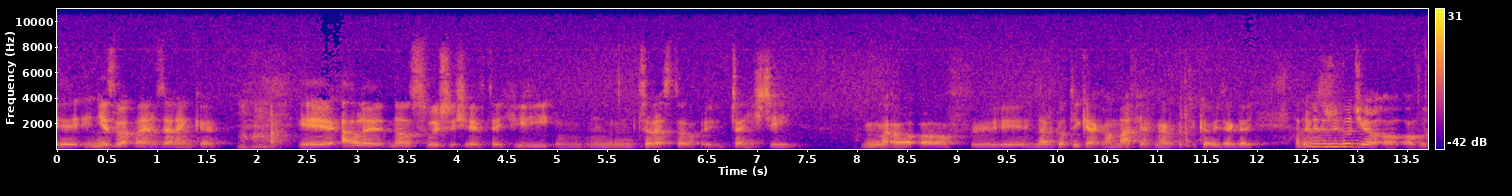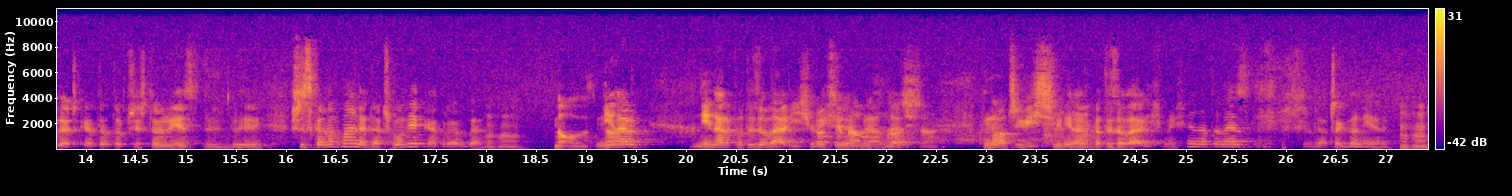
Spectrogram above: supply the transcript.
y, nie złapałem za rękę, Mhm. y, ale no, słyszy się w tej chwili mm, coraz to y, częściej mm, o, o y, y, narkotykach, o mafiach narkotykowych i tak dalej. Natomiast jeżeli chodzi o, o, o wódeczkę, to, to przecież to jest y, y, wszystko normalne dla człowieka, prawda? Mhm. No, Nie, tak, nar, nie narkotyzowaliśmy się, prawda? No oczywiście, nie Mhm. narkotyzowaliśmy się, natomiast dlaczego nie? Mhm.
